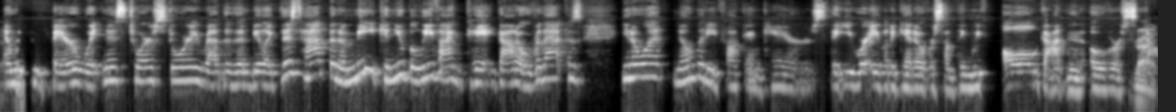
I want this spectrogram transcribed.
and we can bear witness to our story rather than be like, this happened to me. Can you believe I got over that? Because you know what? Nobody fucking cares that you were able to get over something. We've all gotten over stuff.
